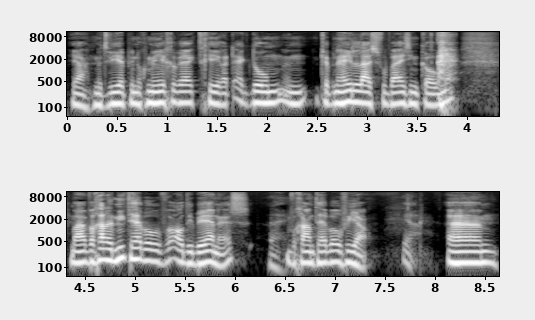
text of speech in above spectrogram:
ja, met wie heb je nog meer gewerkt? Gerard Ekdom. En ik heb een hele lijst voorbij zien komen. maar we gaan het niet hebben over al die BN'ers. Nee. We gaan het hebben over jou. Ja. Um,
